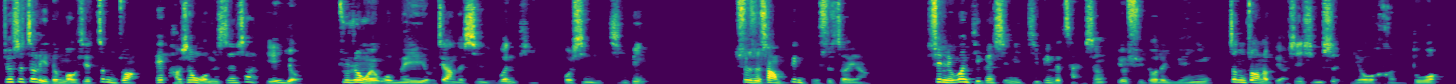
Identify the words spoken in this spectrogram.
就是这里的某些症状，哎，好像我们身上也有，就认为我们也有这样的心理问题或心理疾病。事实上并不是这样。心理问题跟心理疾病的产生有许多的原因，症状的表现形式也有很多。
